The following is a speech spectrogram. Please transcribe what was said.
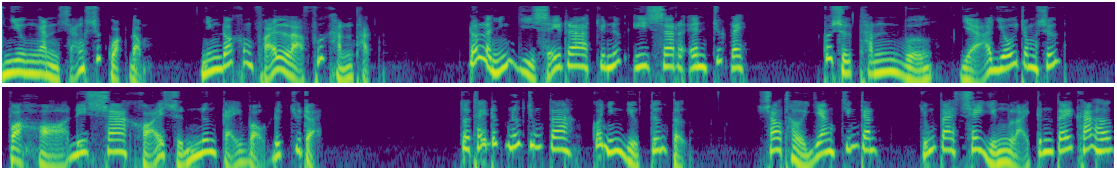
nhiều ngành sản xuất hoạt động, nhưng đó không phải là phước hạnh thật. Đó là những gì xảy ra cho nước Israel trước đây. Có sự thành vượng, giả dối trong xứ, và họ đi xa khỏi sự nương cậy vào Đức Chúa Trời. Tôi thấy đất nước chúng ta có những điều tương tự. Sau thời gian chiến tranh, chúng ta xây dựng lại kinh tế khá hơn,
